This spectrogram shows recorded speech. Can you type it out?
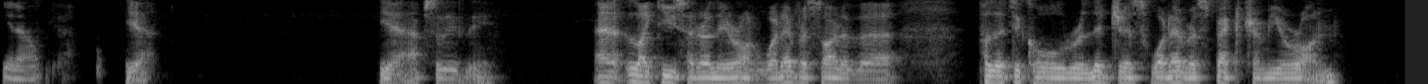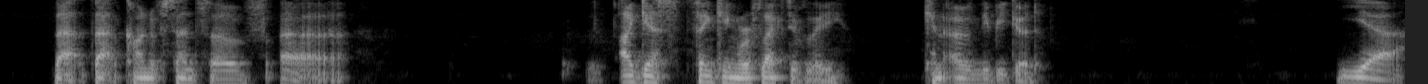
You know. Yeah. Yeah. Yeah, absolutely. And like you said earlier on, whatever side of the political, religious, whatever spectrum you're on, that that kind of sense of, uh, I guess, thinking reflectively can only be good. Yeah,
